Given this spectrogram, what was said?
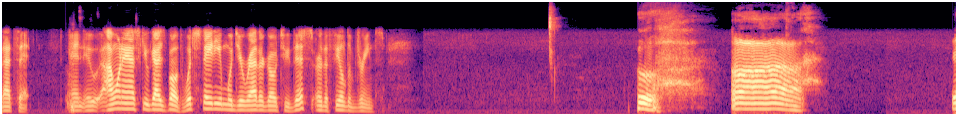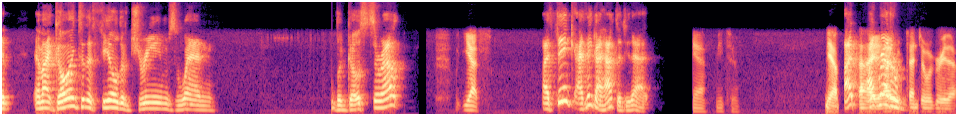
That's it. And it, I want to ask you guys both: which stadium would you rather go to, this or the Field of Dreams? Ooh. Uh, it, am I going to the Field of Dreams when the ghosts are out? Yes. I think I think I have to do that. Yeah, me too. Yeah, I'd, I, I'd rather I would tend to agree there.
